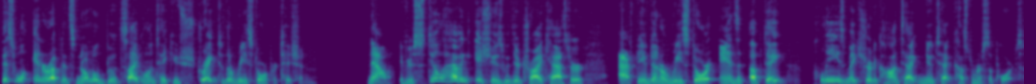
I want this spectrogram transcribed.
This will interrupt its normal boot cycle and take you straight to the restore partition. Now, if you're still having issues with your TriCaster after you've done a restore and an update, please make sure to contact NewTek customer support.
